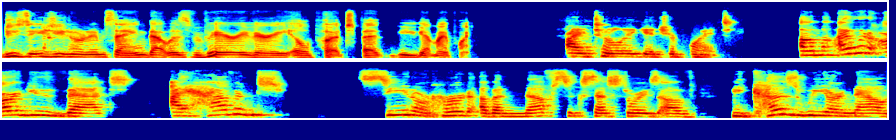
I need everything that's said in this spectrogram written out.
do you, do you know what i'm saying? That was very very ill put but you get my point. I totally get your point. Um, i would argue that i haven't seen or heard of enough success stories of because we are now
